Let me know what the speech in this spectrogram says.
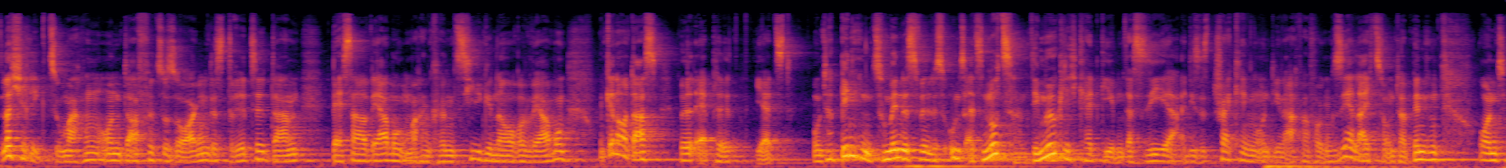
löcherig zu machen und dafür zu sorgen, dass Dritte dann besser Werbung machen können, zielgenauere Werbung. Und genau das will Apple jetzt unterbinden. Zumindest will es uns als Nutzern die Möglichkeit geben, das sehr, dieses Tracking und die Nachverfolgung sehr leicht zu unterbinden. Und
